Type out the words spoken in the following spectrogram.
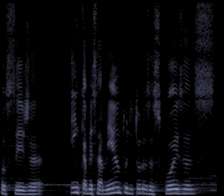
ou seja, encabeçamento de todas as coisas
